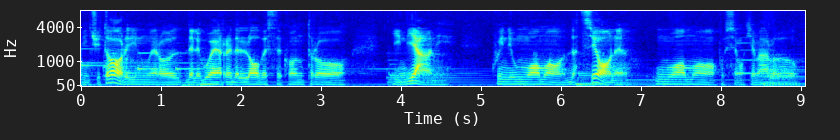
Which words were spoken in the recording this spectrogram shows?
vincitore di numero delle guerre dell'Ovest contro gli indiani, quindi un uomo d'azione, un uomo, possiamo chiamarlo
